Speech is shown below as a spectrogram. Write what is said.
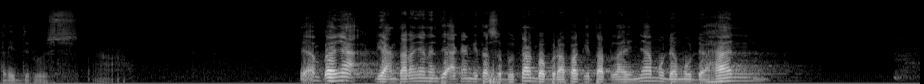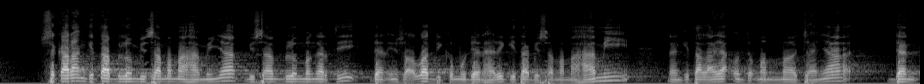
Al-Idrus. Ya banyak di antaranya nanti akan kita sebutkan beberapa kitab lainnya mudah-mudahan sekarang kita belum bisa memahaminya, bisa belum mengerti dan insya Allah di kemudian hari kita bisa memahami dan kita layak untuk membacanya dan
